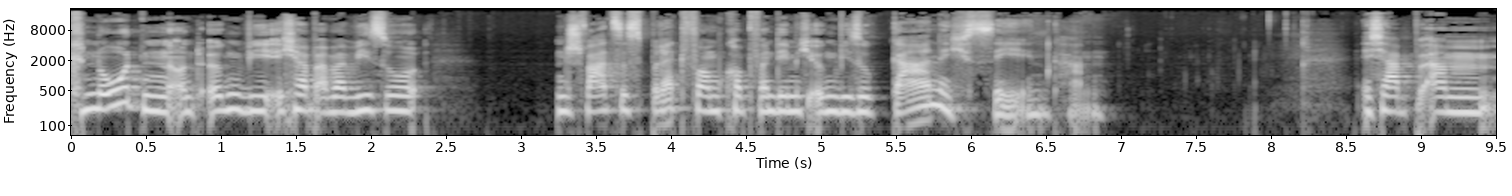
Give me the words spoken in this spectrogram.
Knoten und irgendwie, ich habe aber wie so ein schwarzes Brett vorm Kopf, an dem ich irgendwie so gar nicht sehen kann. Ich habe ähm,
